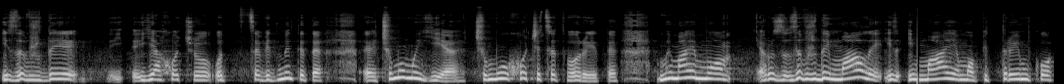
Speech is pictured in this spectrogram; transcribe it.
і завжди я хочу от це відмітити, е, чому ми є, чому хочеться творити. Ми маємо завжди мали і, і маємо підтримку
